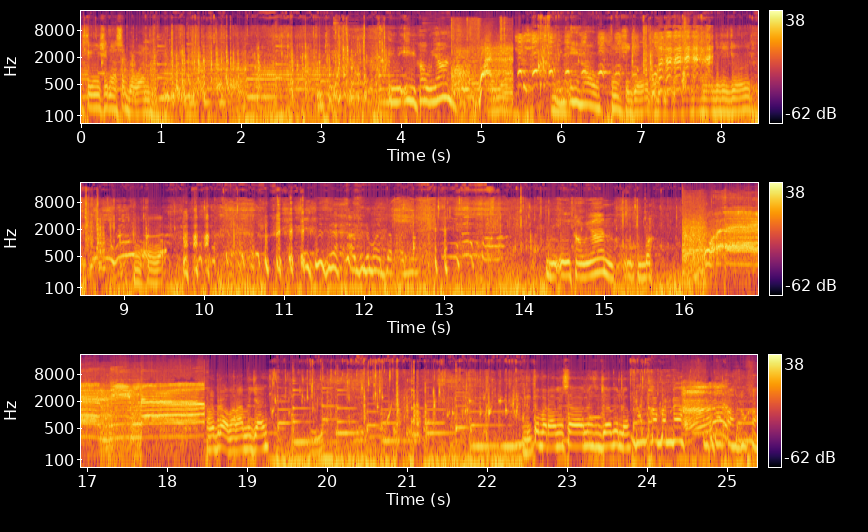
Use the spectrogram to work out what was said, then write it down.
Ito yung sinasabawan. Iniihaw yan. Iniihaw. Yung si Joel. Yung si Joel. Ang kuha. Sabi ng mga Japanese. iniihaw yan. Ito ba? Pwede na! Ano bro, marami dyan? Dito marami sa ano si Joel oh. Doon ka banda. Doon ka, doon ka.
